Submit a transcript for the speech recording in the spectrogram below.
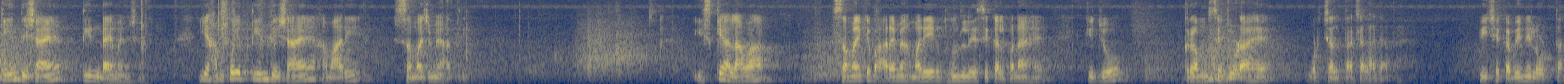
तीन दिशाएँ, तीन डायमेंशन ये हमको ये तीन दिशाएँ हमारी समझ में आती इसके अलावा समय के बारे में हमारी एक धुंधले सी कल्पना है कि जो क्रम से जुड़ा है और चलता चला जाता है। पीछे कभी नहीं लौटता,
